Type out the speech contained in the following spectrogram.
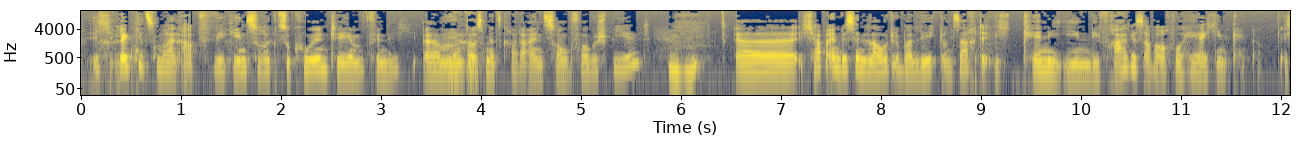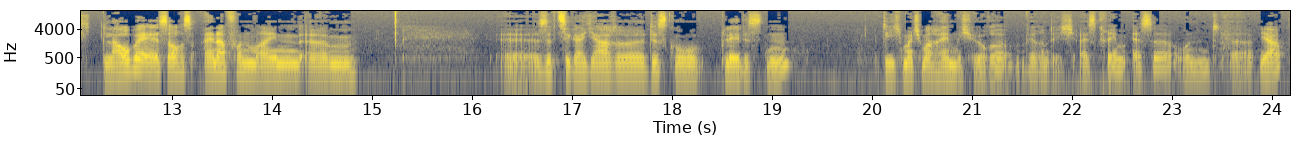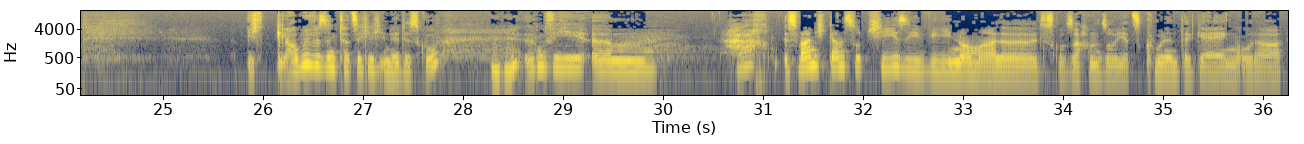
ich lenke jetzt mal ab. Wir gehen zurück zu coolen Themen, finde ich. Ähm, ja. Du hast mir jetzt gerade einen Song vorgespielt. Mhm. Äh, ich habe ein bisschen laut überlegt und sagte, ich kenne ihn. Die Frage ist aber auch, woher ich ihn kenne. Ich glaube, er ist aus einer von meinen ähm, äh, 70er Jahre Disco-Playlisten, die ich manchmal heimlich höre, während ich Eiscreme esse. Und äh, ja, ich glaube, wir sind tatsächlich in der Disco. Mhm. Irgendwie, ähm, ach, es war nicht ganz so cheesy wie normale Disco-Sachen, so jetzt Cool in the Gang oder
